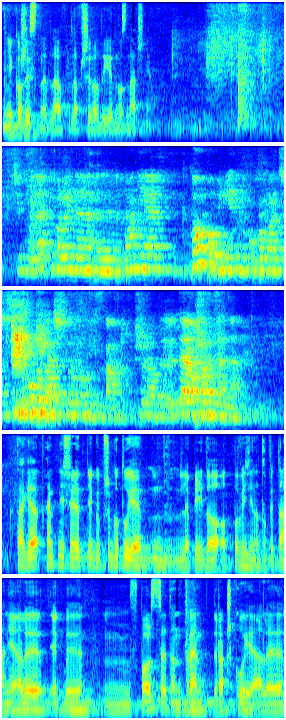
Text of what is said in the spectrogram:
niekorzystne dla, dla przyrody jednoznacznie. Dziękuję. I kolejne y, pytanie. Kto powinien wykupywać torfowiska przyrody, te obszary cenne? Tak, ja chętnie się jakby przygotuję mm, lepiej do odpowiedzi na to pytanie, ale jakby w Polsce ten trend raczkuje, ale y,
